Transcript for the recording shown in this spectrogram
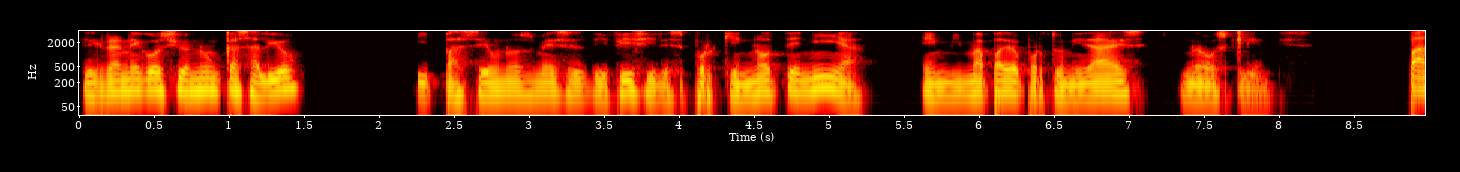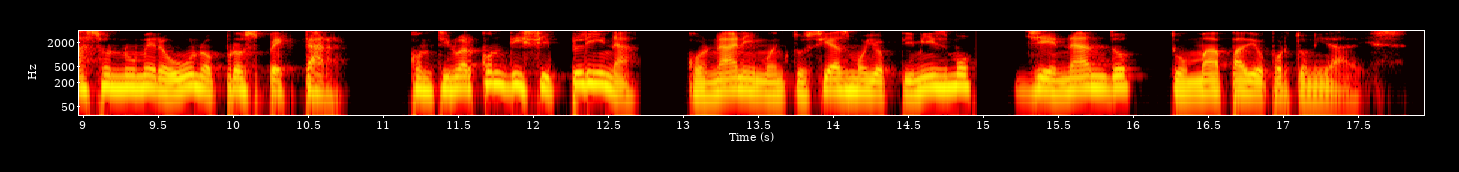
El gran negocio nunca salió y pasé unos meses difíciles porque no tenía en mi mapa de oportunidades nuevos clientes. Paso número uno, prospectar. Continuar con disciplina, con ánimo, entusiasmo y optimismo, llenando tu mapa de oportunidades.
